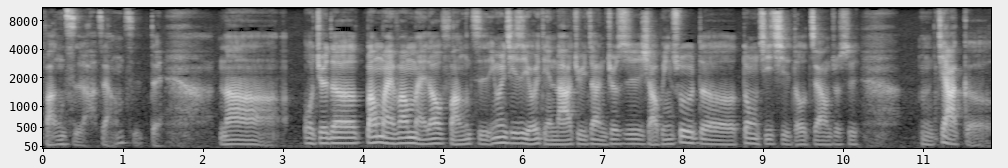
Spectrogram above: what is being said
房子啦，这样子。对，那我觉得帮买方买到房子，因为其实有一点拉锯战，就是小平数的动机其实都这样，就是嗯，价格。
